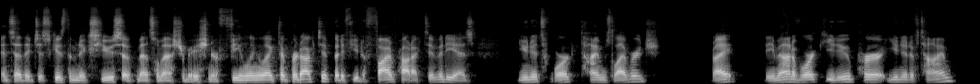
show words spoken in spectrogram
And so that just gives them an excuse of mental masturbation or feeling like they're productive. But if you define productivity as units work times leverage, right? The amount of work you do per unit of time,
